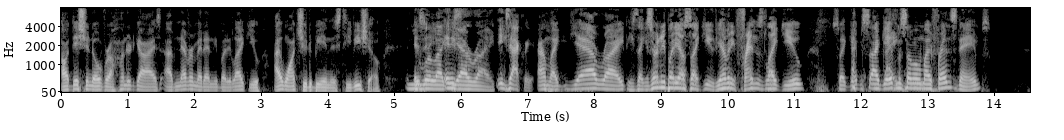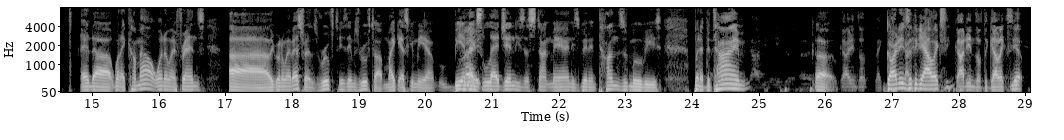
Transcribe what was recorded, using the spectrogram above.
auditioned over a hundred guys. I've never met anybody like you. I want you to be in this TV show. And you Is were it- like, yeah, right. Exactly. I'm like, yeah, right. He's like, is there anybody else like you? Do you have any friends like you? So I gave him, I gave him some of my friends' names. And uh, when I come out, one of my friends, uh, like one of my best friends, Roof, his name is Rooftop, Mike Escamilla, BMX Right. legend. He's a stunt man. He's been in tons of movies. But at the time, Uh, Guardians of like Guardians of the Galaxy. Guardians of the Galaxy. Yep.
